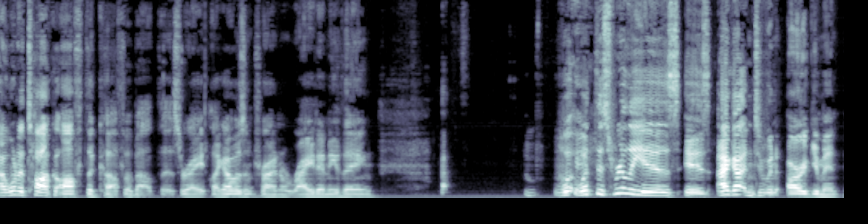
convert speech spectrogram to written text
I want to talk off the cuff about this, right? Like I wasn't trying to write anything. What what this really is is I got into an argument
